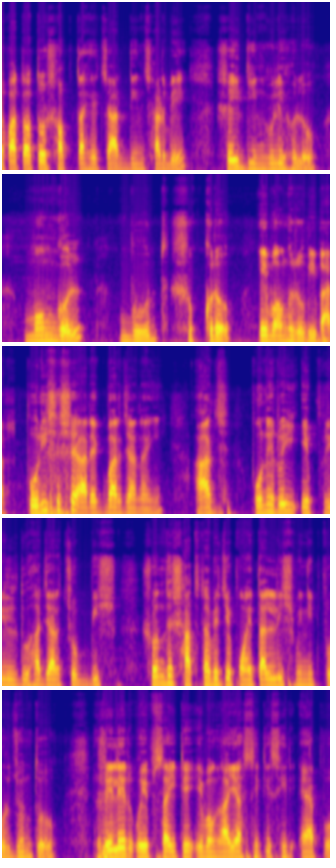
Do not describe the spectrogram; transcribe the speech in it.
আপাতত সপ্তাহে চার দিন ছাড়বে। সেই দিনগুলি হল মঙ্গল, বুধ, শুক্র এবং রবিবার। পরিশেষে আরেকবার জানাই, আজ পনেরোই এপ্রিল দু হাজার চব্বিশ সন্ধে সাতটা বেজে পঁয়তাল্লিশ মিনিট পর্যন্ত রেলের ওয়েবসাইটে এবং আইআরসিটিসির অ্যাপ ও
